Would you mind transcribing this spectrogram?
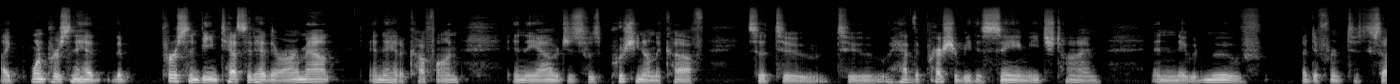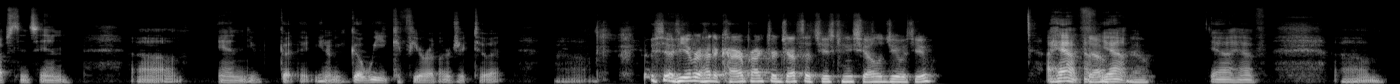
like one person had the person being tested had their arm out and they had a cuff on, and the allergist was pushing on the cuff so to to have the pressure be the same each time, and they would move a different substance in, um, and you go you know you go weak if you're allergic to it. Um, have you ever had a chiropractor, Jeff, that's used kinesiology with you? I have. Yeah. Yeah. Yeah, yeah I have. Um,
